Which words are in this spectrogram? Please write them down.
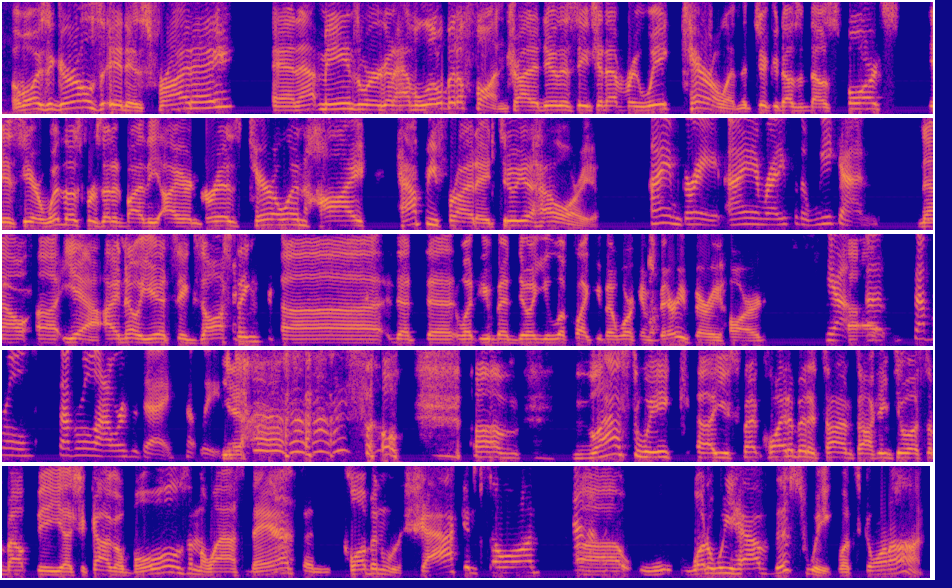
Well, boys and girls, it is Friday, and that means we're going to have a little bit of fun. Try to do this each and every week. Carolyn, the chick who doesn't know sports, is here with us, presented by the Iron Grizz. Carolyn, hi. Happy Friday to you. How are you? I am great. I am ready for the weekend. Now, uh, yeah, I know you. It's exhausting. Uh, that uh, what you've been doing. You look like you've been working very, very hard. Yeah, Uh, uh, several several hours a day at least. Yeah. so, um, last week uh, you spent quite a bit of time talking to us about the uh, Chicago Bulls and the Last Dance and clubbing with Shaq and so on. Uh, what do we have this week? What's going on?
